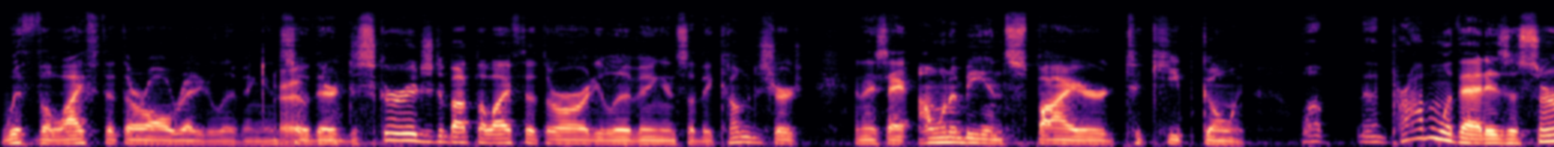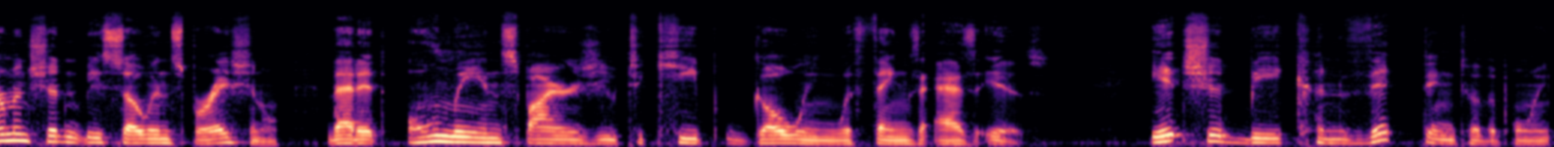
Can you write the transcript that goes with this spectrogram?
with the life that they're already living. And so they're discouraged about the life that they're already living. And so they come to church and they say, I want to be inspired to keep going. Well, the problem with that is a sermon shouldn't be so inspirational that it only inspires you to keep going with things as is. It should be convicting to the point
